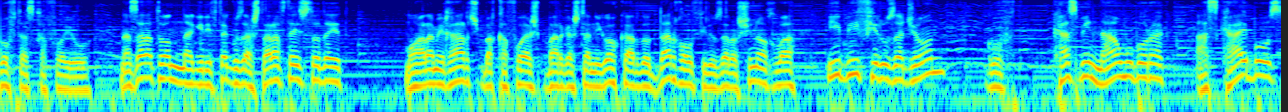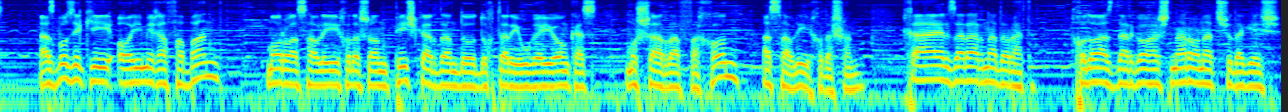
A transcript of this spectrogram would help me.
гуфт аз қафои ӯ назаратон нагирифта гузашта рафта истодаед муҳаррами ғарч ба қафояш баргашта нигоҳ карду дарҳол фирӯзаро шинохт ва иби фирӯзаҷон гуфт касби нав муборак аз кай боз? Аз бозе ки оими ғафабанд моро аз ҳавлии худашон пеш карданду духтари угаи он кас мушаррафахон аз ҳавлии худашон хайр зарар надорад. Худо аз даргоҳаш наронад шудагеш.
